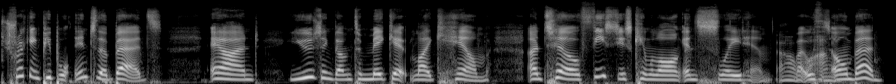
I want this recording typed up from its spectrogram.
tricking people into the beds and using them to make it like him until Theseus came along and slayed him Oh, like, with his own bed.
